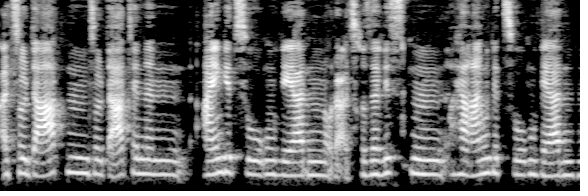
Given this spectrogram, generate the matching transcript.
als Soldaten, Soldatinnen eingezogen werden oder als Reservisten herangezogen werden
